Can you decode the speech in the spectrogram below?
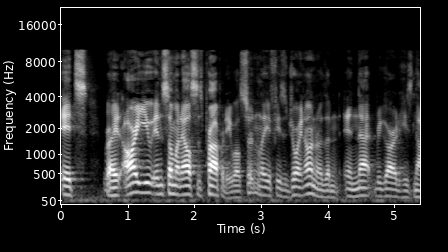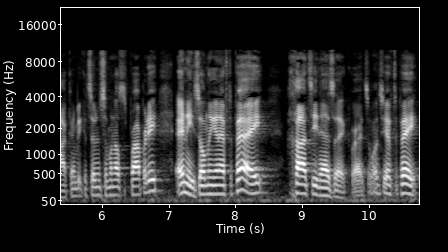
It's right? Are you in someone else's property? Well, certainly if he's a joint owner, then in that regard, he's not going to be considered someone else's property, and he's only going to have to pay chatzi nezek, right? So once you have to pay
